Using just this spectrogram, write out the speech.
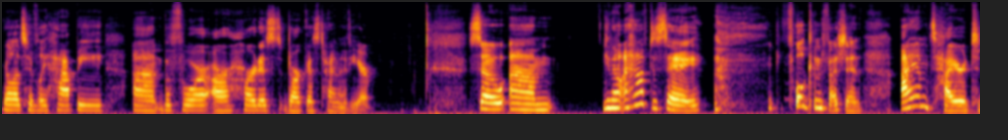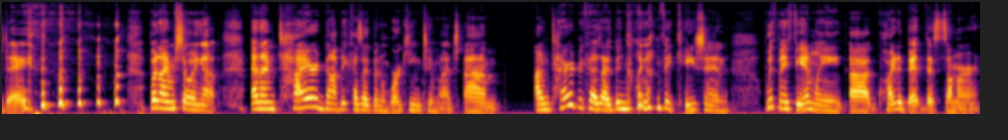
relatively happy um, before our hardest, darkest time of year. So, um, you know, I have to say, full confession, I am tired today. but I'm showing up. And I'm tired not because I've been working too much. Um, I'm tired because I've been going on vacation with my family uh, quite a bit this summer.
